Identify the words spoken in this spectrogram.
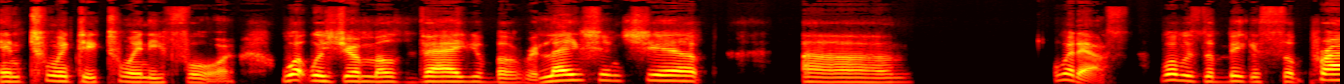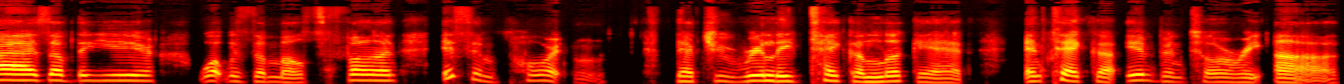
in 2024. What was your most valuable relationship? Um, what else? What was the biggest surprise of the year? What was the most fun? It's important that you really take a look at and take an inventory of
